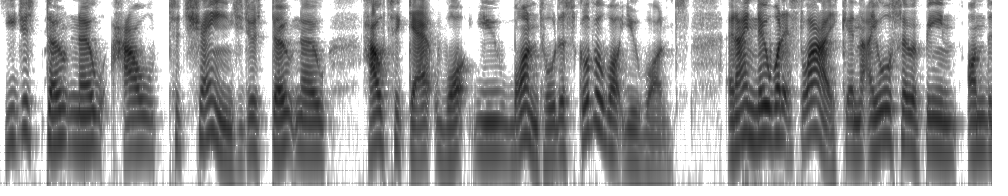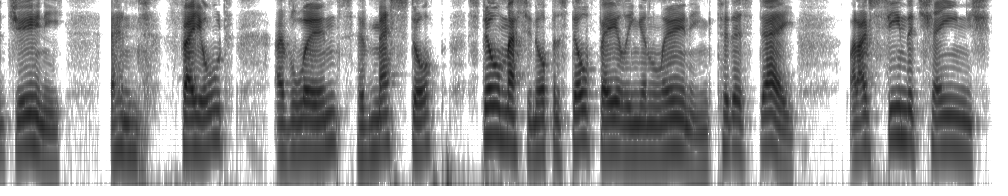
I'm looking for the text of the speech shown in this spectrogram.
You just don't know how to change. You just don't know how to get what you want or discover what you want. And I know what it's like. And I also have been on the journey and failed I've learned, have messed up, still messing up and still failing and learning to this day. But I've seen the change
